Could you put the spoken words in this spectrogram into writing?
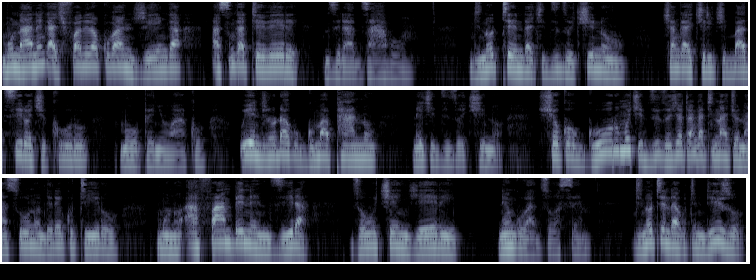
munhu anenge achifanira kuva nzvenga asingatevere nzira dzavo. Ndinotenda chidzidzo chino changa chiri chibatsiro chikuru muupenyu hwako uye ndinoda kuguma pano nechidzidzo chino. Shoko guru muchidzidzo chatanga tinacho nhasi uno nderekuti iro munhu afambe nenzira dzouchenjeri nenguva dzose. Ndinotenda kuti ndizvo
